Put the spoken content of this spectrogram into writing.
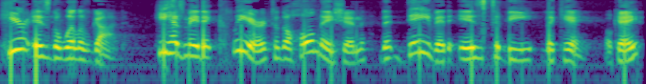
here is the will of God. He has made it clear to the whole nation that David is to be the king, okay?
